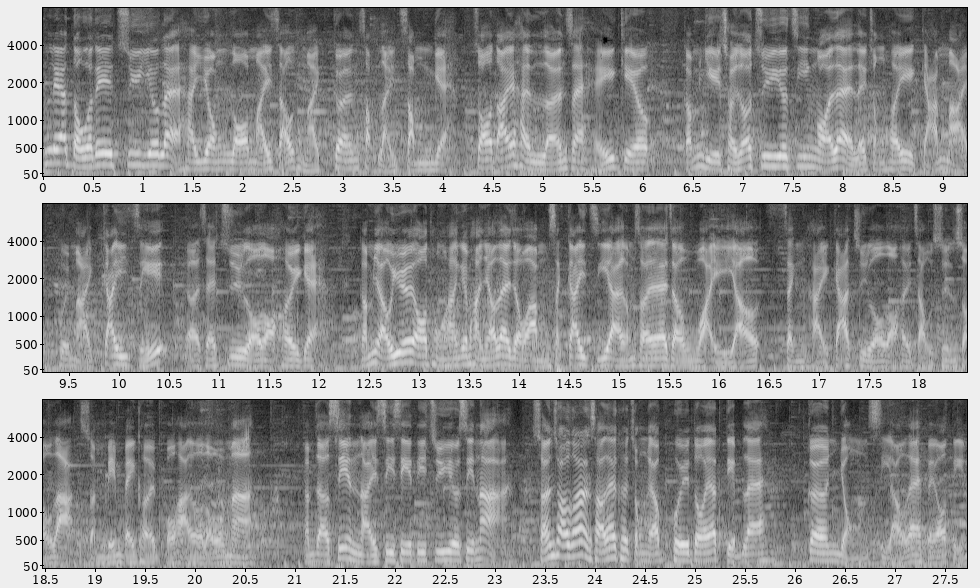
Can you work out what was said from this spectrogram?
呢一度嗰啲豬腰呢，係用糯米酒同埋薑汁嚟浸嘅，座底係兩隻起叫。咁而除咗豬腰之外呢，你仲可以揀埋配埋雞子或者豬螺落去嘅。咁由於我同行嘅朋友呢，就話唔食雞子啊，咁所以呢，就唯有淨係加豬螺落去就算數啦，順便俾佢補下個腦啊嘛。咁就先嚟試試啲豬腰先啦。上菜嗰陣時候呢，佢仲有配到一碟呢薑蓉豉油呢俾我點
